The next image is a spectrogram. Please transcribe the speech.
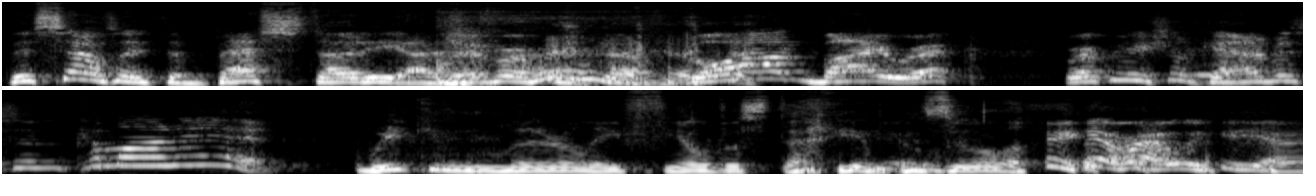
this sounds like the best study I've ever heard of. Go out and buy rec- recreational cannabis and come on in. We can literally field a study in Missoula. yeah, right. We, yeah,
